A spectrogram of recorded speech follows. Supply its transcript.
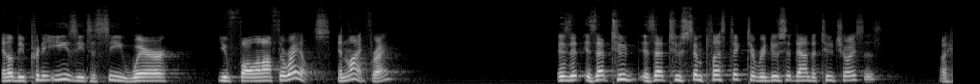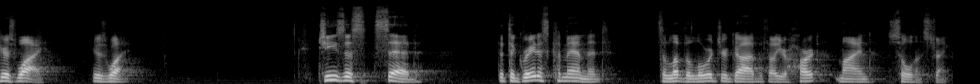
And it'll be pretty easy to see where you've fallen off the rails in life, right? Is, it, is, that, too, is that too simplistic to reduce it down to two choices? Oh, here's why. Here's why. Jesus said that the greatest commandment to love the Lord your God with all your heart, mind, soul, and strength.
